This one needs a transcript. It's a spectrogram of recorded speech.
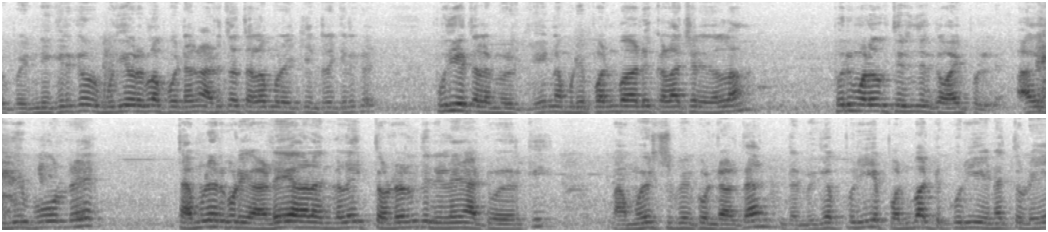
இப்போ இன்றைக்கி இருக்க ஒரு முதியவர்களாக போயிட்டாங்கன்னா அடுத்த தலைமுறைக்கு இன்றைக்கு இருக்க புதிய தலைமுறைக்கு நம்முடைய பண்பாடு கலாச்சாரம் இதெல்லாம் பெருமளவுக்கு தெரிஞ்சிருக்க வாய்ப்பு இல்லை ஆக இது போன்ற தமிழர்களுடைய அடையாளங்களை தொடர்ந்து நிலைநாட்டுவதற்கு நாம் முயற்சி மேற்கொண்டால்தான் இந்த மிகப்பெரிய பண்பாட்டுக்குரிய இனத்துடைய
